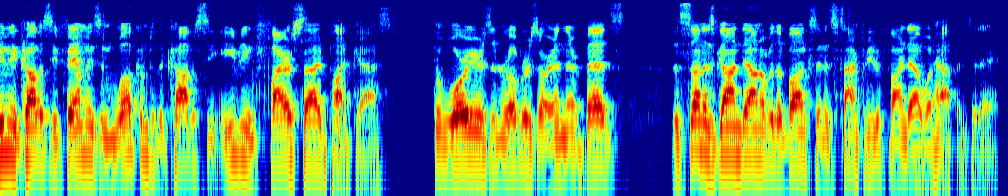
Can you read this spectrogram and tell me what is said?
Evening, Cobbossee families, and welcome to the Cobbossee Evening Fireside Podcast. The Warriors and Rovers are in their beds. The sun has gone down over the bunks, and it's time for you to find out what happened today.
